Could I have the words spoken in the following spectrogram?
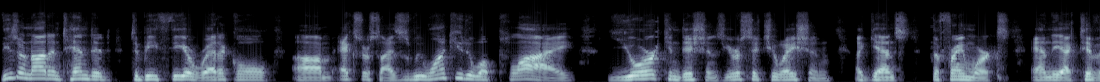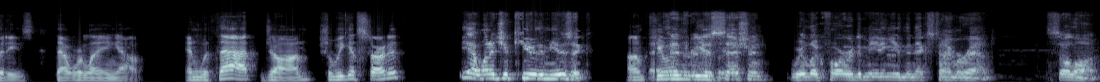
these are not intended to be theoretical um, exercises. We want you to apply your conditions, your situation against the frameworks and the activities that we're laying out. And with that, John, shall we get started? Yeah, why don't you cue the music? I'm That's cueing the music. this session. We look forward to meeting you the next time around. So long.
